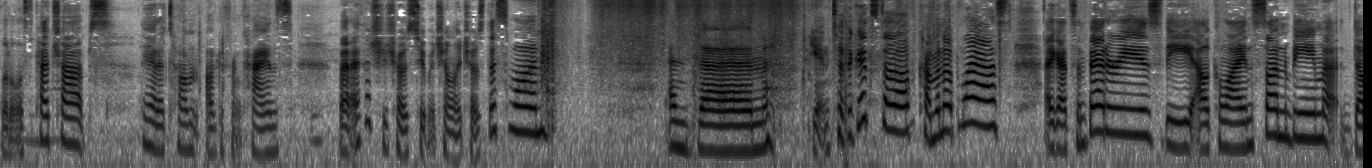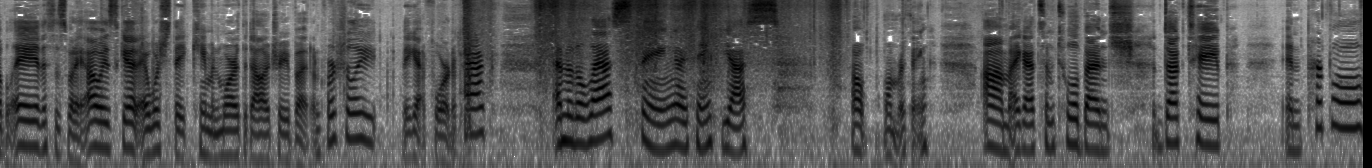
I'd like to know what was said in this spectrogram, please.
littlest pet shops. They had a ton of different kinds, but I thought she chose two, but she only chose this one. And then getting to the good stuff coming up last. I got some batteries, the Alkaline Sunbeam double A. This is what I always get. I wish they came in more at the Dollar Tree, but unfortunately they got four in a pack. And then the last thing, I think, yes. Oh, one more thing. Um, I got some Tool Bench duct tape in purple.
